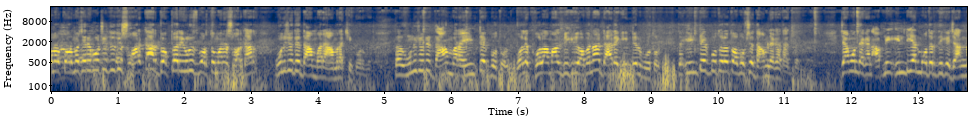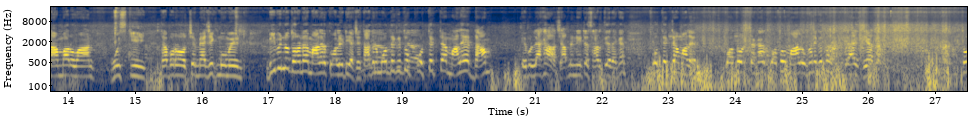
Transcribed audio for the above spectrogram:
ওনার কর্মচারী বলছে, যদি সরকার, ডক্টর ইউনুস বর্তমানে সরকার, উনি যদি দাম বাড়ায়, আমরা কি করব? তার উনি যদি দাম বাড়ায় ইনটেক বোতল, বলে খোলা মাল বিক্রি হবে না ডাইরেক্ট ইনটেক বোতল। তো ইনটেক বোতলে তো অবশ্যই দাম লেখা থাকবে। যেমন দেখেন, আপনি ইন্ডিয়ান মদের দিকে যান নাম্বার ওয়ান হুইস্কি তারপর হচ্ছে ম্যাজিক মুভমেন্ট বিভিন্ন ধরনের মালের কোয়ালিটি আছে। তাদের মধ্যে কিন্তু প্রত্যেকটা মালের দাম এবং লেখা আছে। আপনি নেটে সার্চ দিয়ে দেখেন প্রত্যেকটা মালের কত টাকার কত মাল ওখানে কিন্তু প্রাইস দেওয়া থাকে। তো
